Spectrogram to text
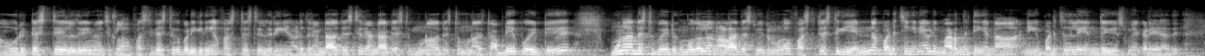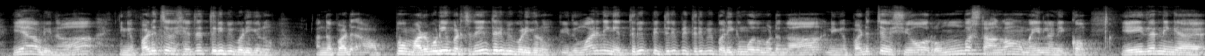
ஒரு டெஸ்ட்டு எழுதுறீங்கன்னு வச்சுக்கலாம். ஃபஸ்ட் டெஸ்ட்டுக்கு படிக்கிறீங்க ஃபஸ்ட் டெஸ்ட் எழுதுறீங்க. அடுத்து ரெண்டாவது டெஸ்ட்டு ரெண்டாவது டெஸ்ட் மூணாவது டெஸ்ட்டு மூணாவது டெஸ்ட் அப்படியே போயிட்டு மூணாவது டெஸ்ட் போயிட்டு இருக்கும் போதில் நாலாவது டெஸ்ட் போயிட்டு இருக்கும்போது ஃபஸ்ட் டெஸ்ட்டுக்கு என்ன படிச்சிங்கன்னே அப்படி மறந்துட்டீங்கன்னா நீங்கள் படித்ததில் எந்த யூஸுமே கிடையாது. ஏன் அப்படின்னா நீங்கள் படித்த விஷயத்தை திருப்பி படிக்கணும். அந்த படி அப்போ மறுபடியும் படித்ததையும் திருப்பி படிக்கணும். இது மாதிரி நீங்கள் திருப்பி திருப்பி திருப்பி படிக்கும்போது மட்டும்தான் நீங்கள் படித்த விஷயம் ரொம்ப ஸ்ட்ராங்காக உங்கள் மைண்டில் நிற்கும் எய்தர் நீங்கள்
